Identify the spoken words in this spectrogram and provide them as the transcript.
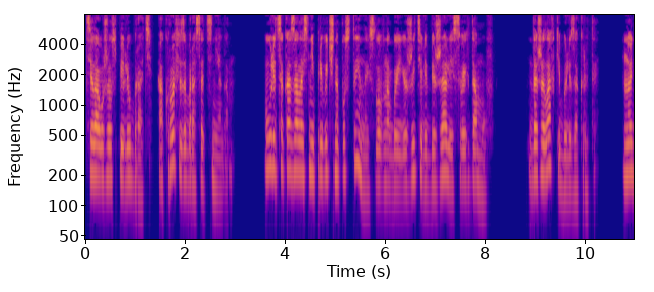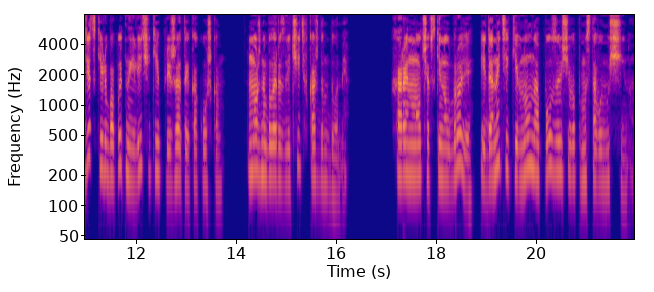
Тела уже успели убрать, а кровь забросать снегом. Улица казалась непривычно пустынной, словно бы ее жители бежали из своих домов. Даже лавки были закрыты. Но детские любопытные личики, прижатые к окошкам, можно было различить в каждом доме. Харен молча вскинул брови, и Данетти кивнул на ползающего по мостовой мужчину.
